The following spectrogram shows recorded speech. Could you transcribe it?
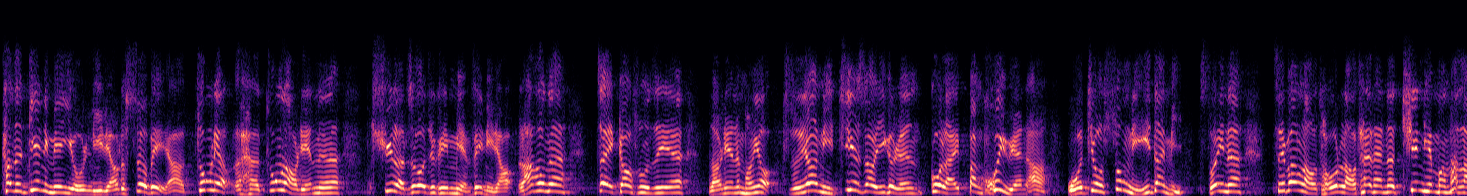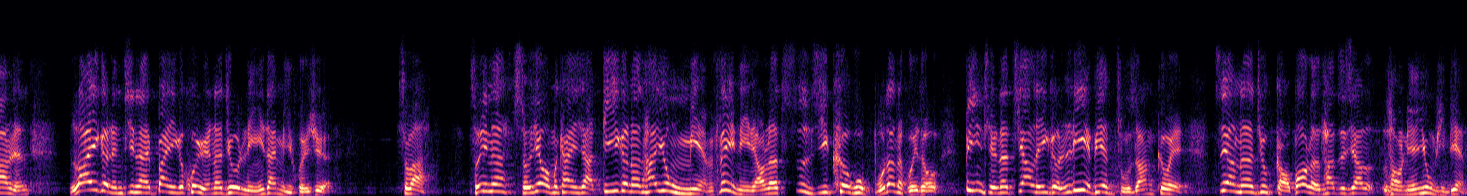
他的店里面有理疗的设备啊，中老中老年人呢去了之后就可以免费理疗。然后呢，再告诉这些老年人朋友，只要你介绍一个人过来办会员啊，我就送你一袋米。所以呢，这帮老头老太太呢，天天帮他拉人。拉一个人进来办一个会员呢，就领一袋米回去，是吧？所以呢，首先我们看一下，第一个呢，他用免费理疗呢刺激客户不断的回头，并且呢加了一个裂变主张，各位，这样呢就搞爆了他这家老年用品店，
